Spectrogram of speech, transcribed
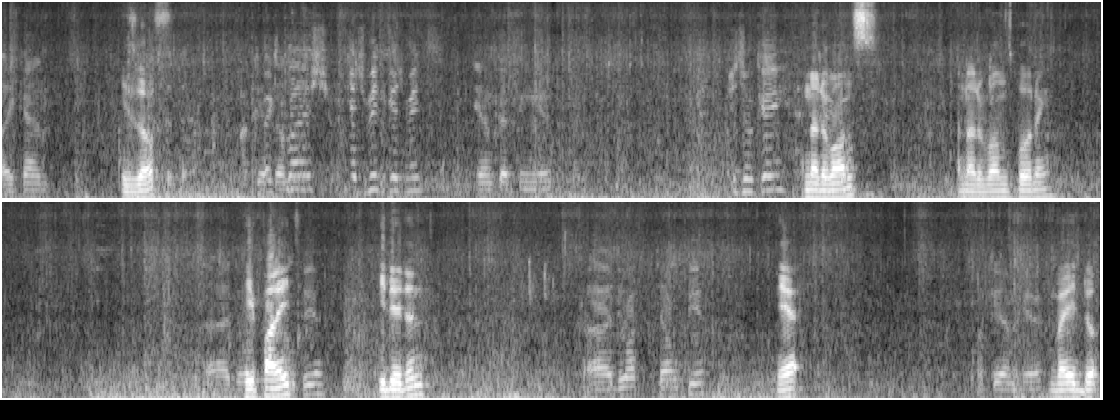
I can't. He's off. Okay, Back flash, catch mid, catch mid. Yeah, I'm catching you. It's okay. Another one's. Another one's boarding. Uh, do He you want me to panicked. help you? He didn't. Uh, do you want to help you? Yeah. Okay, I'm here. Wait. Do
